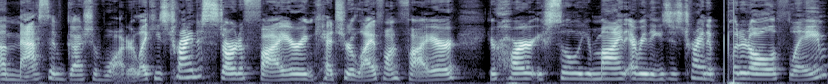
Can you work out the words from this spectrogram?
a massive gush of water. Like he's trying to start a fire and catch your life on fire, your heart, your soul, your mind, everything. He's just trying to put it all aflame.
